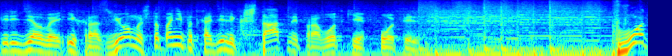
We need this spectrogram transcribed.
переделывая их разъемы, чтобы они подходили к штатной проводке Opel. Вот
